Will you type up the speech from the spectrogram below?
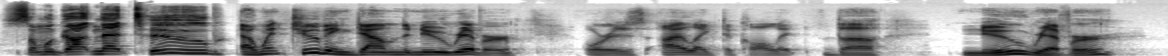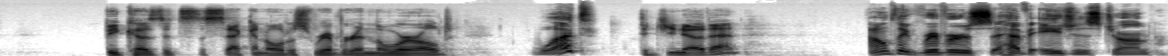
Someone got in that tube. I went tubing down the New River, or as I like to call it, the New River, because it's the second oldest river in the world. What? Did you know that? I don't think rivers have ages, John.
